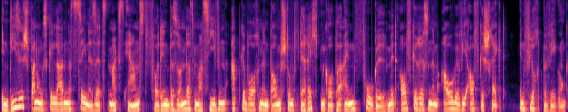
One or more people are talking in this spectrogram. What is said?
In diese spannungsgeladene Szene setzt Max Ernst vor den besonders massiven, abgebrochenen Baumstumpf der rechten Gruppe einen Vogel mit aufgerissenem Auge wie aufgeschreckt in Fluchtbewegung.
